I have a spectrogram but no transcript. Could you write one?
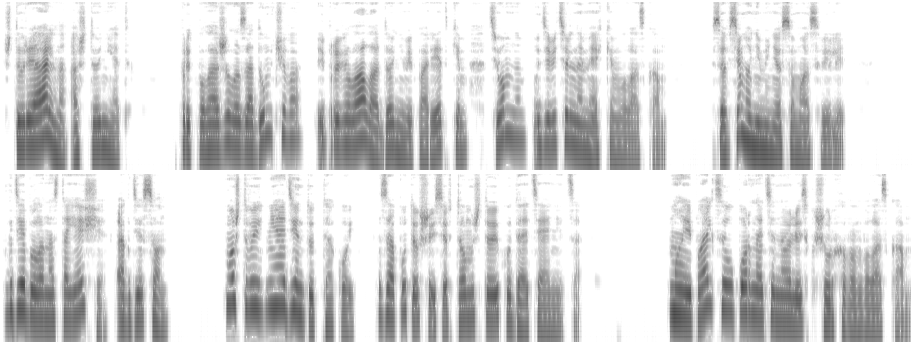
что реально, а что нет. Предположила задумчиво и провела ладонями по редким, темным, удивительно мягким волоскам. Совсем они меня с ума свели. Где было настоящее, а где сон? Может, вы не один тут такой, запутавшийся в том, что и куда тянется. Мои пальцы упорно тянулись к шурховым волоскам.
